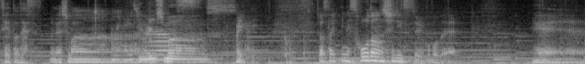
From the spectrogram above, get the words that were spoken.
生徒です。お願いします。お願いします。はいはい。じゃあ最近ね相談シリーズということで、え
